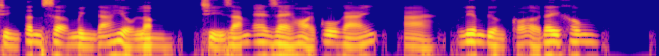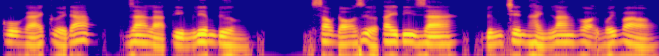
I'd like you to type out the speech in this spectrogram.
Trình Tân sợ mình đã hiểu lầm, chỉ dám e dè hỏi cô gái, à, liêm đường có ở đây không? Cô gái cười đáp, ra là tìm liêm đường. Sau đó rửa tay đi ra, đứng trên hành lang gọi với vào,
